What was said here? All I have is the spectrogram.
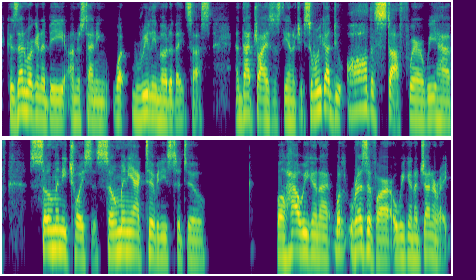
because then we're going to be understanding what really motivates us, and that drives us the energy. So when we got to do all this stuff where we have so many choices, so many activities to do, well, how are we going to, what reservoir are we going to generate?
